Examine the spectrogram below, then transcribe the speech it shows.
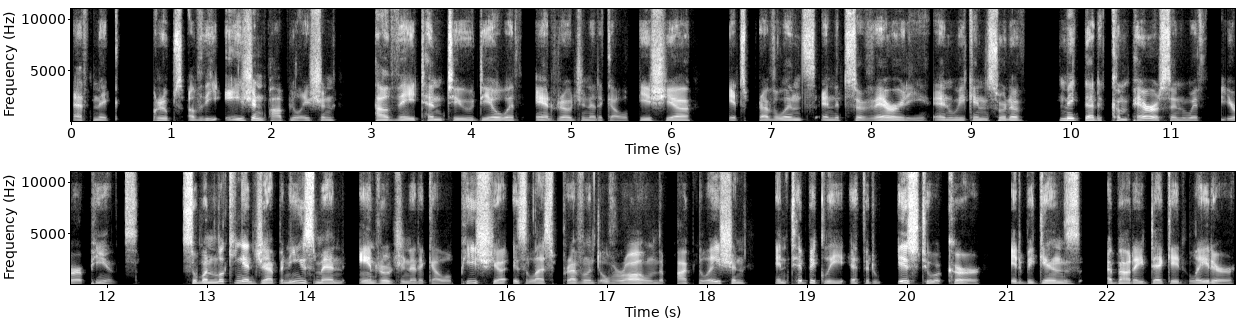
ethnic groups of the Asian population how they tend to deal with androgenetic alopecia, its prevalence and its severity, and we can sort of make that comparison with Europeans. So when looking at Japanese men, androgenetic alopecia is less prevalent overall in the population, and typically, if it is to occur, it begins about a decade later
